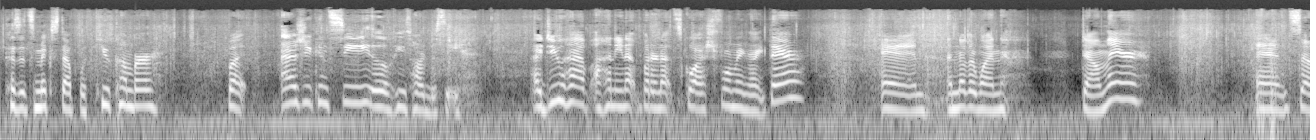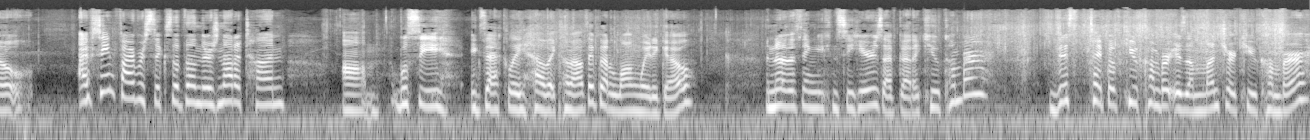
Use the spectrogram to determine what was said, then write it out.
because it's mixed up with cucumber. But as you can see, oh, he's hard to see. I do have a honey nut butternut squash forming right there and another one down there. And so I've seen five or six of them. There's not a ton. Um, we'll see exactly how they come out. They've got a long way to go. Another thing you can see here is I've got a cucumber. This type of cucumber is a muncher cucumber.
